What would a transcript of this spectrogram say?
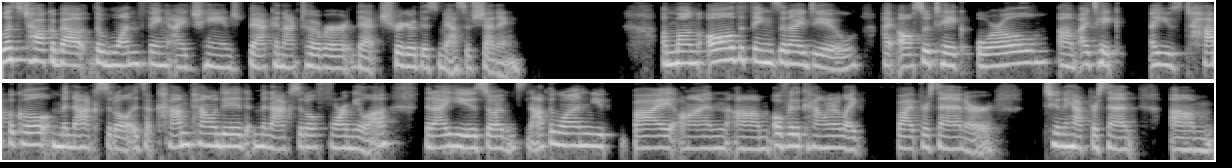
Let's talk about the one thing I changed back in October that triggered this massive shedding. Among all the things that I do, I also take oral, um, I take I use topical minoxidil. It's a compounded minoxidil formula that I use. So it's not the one you buy on um, over the counter, like 5% or two and a half percent. Um,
